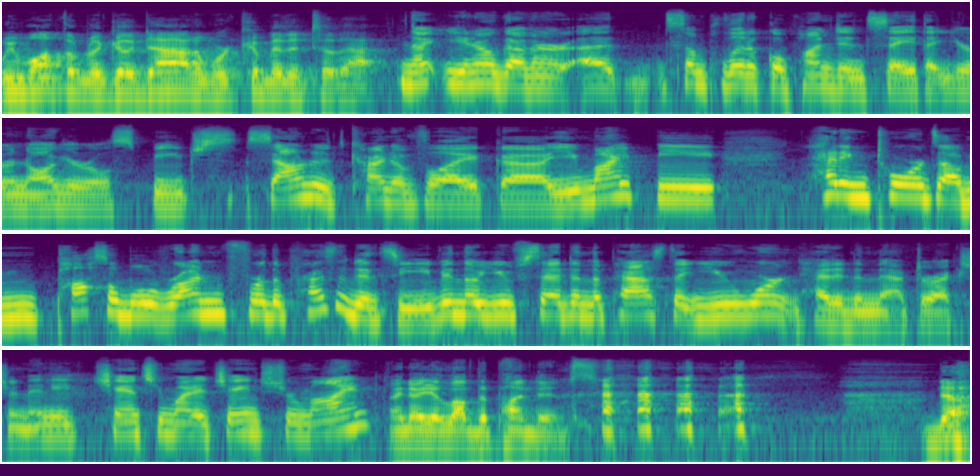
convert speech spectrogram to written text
we want them to go down, and we're committed to that. Now, you know, Governor, uh, some political pundits say that your inaugural speech sounded kind of like uh, you might be heading towards a possible run for the presidency, even though you've said in the past that you weren't headed in that direction. Any chance you might have changed your mind? I know you love the pundits. No,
